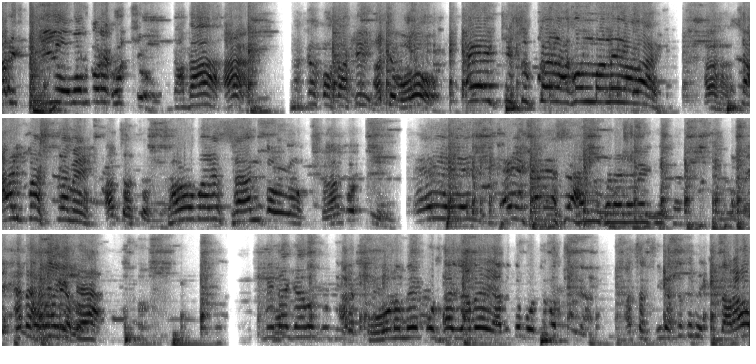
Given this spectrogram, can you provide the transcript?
আরে কি অমন করে ঘুরছো দাদা হ্যাঁ। একটা কথা কি? আচ্ছা বলো। এই কিছুক্ষণ আগুন মানে আলায় চার পাঁচ নামে আচ্ছা আচ্ছা সরোবরে স্নান করল। স্নান করছি। এই এই এখানে এসে হারিয়ে গেল। মেয়েটা গেল আরে কোন মেয়ে কোথায় যাবে? আমি তো বলতে পারছি না। আচ্ছা ঠিক আছে তুমি দাঁড়াও।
